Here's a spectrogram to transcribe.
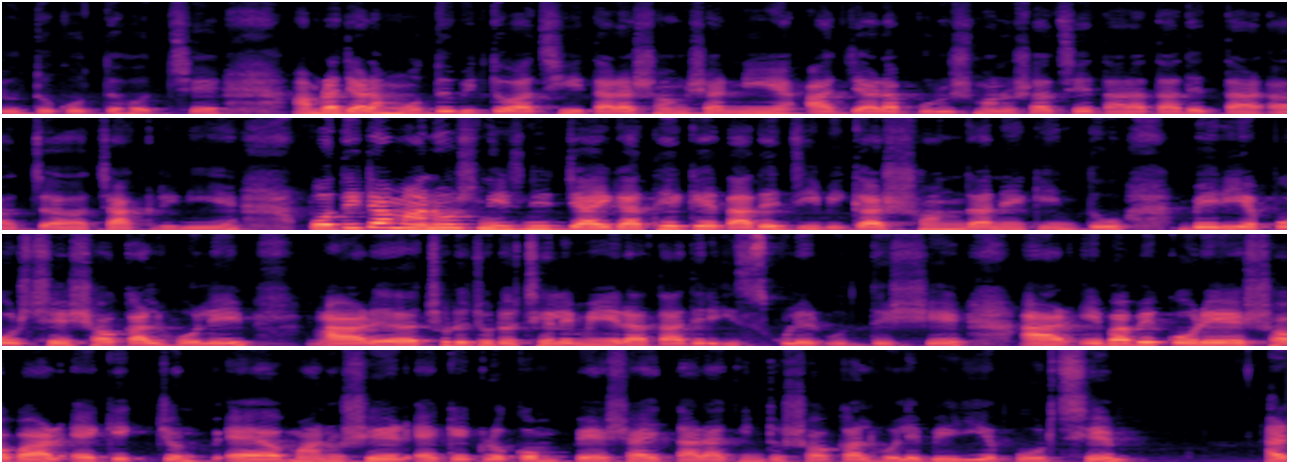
যুদ্ধ করতে হচ্ছে। আমরা যারা মধ্যবিত্ত আছি, তারা সংসার নিয়ে, আর যারা পুরুষ মানুষ আছে, তারা তাদের চাকরি নিয়ে। প্রতিটা মানুষ নিজ নিজ জায়গা থেকে তাদের জীবিকার সন্ধানে কিন্তু বেরিয়ে পড়ছে সকাল হলেই। আর ছোট ছোট ছেলে মেয়েরা তাদের স্কুলের উদ্দেশ্যে। আর এভাবে করে সবার এক একজন মানুষের এক এক রকম পেশায় তারা কিন্তু সকাল হলে বেরিয়ে পড়ছে। আর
